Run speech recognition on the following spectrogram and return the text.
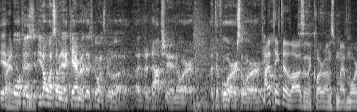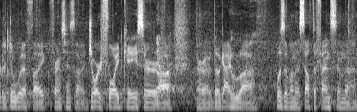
Yeah, prohibit well, because you don't want somebody on camera that's going through a, an adoption or a divorce or. You I know, think the laws in the courtrooms might have more to do with, like, for instance, a George Floyd case, or uh, or the guy who uh, was the one the self-defense and the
